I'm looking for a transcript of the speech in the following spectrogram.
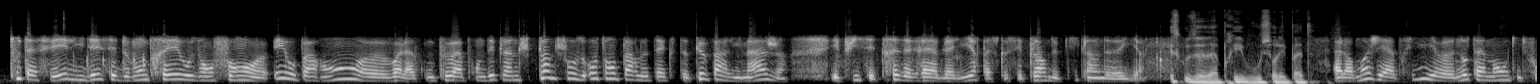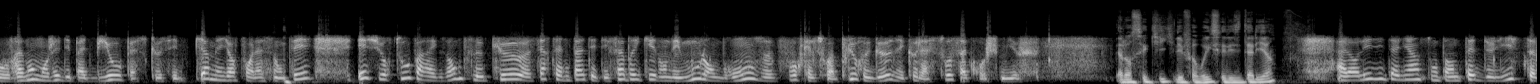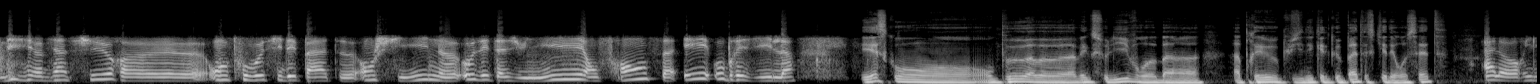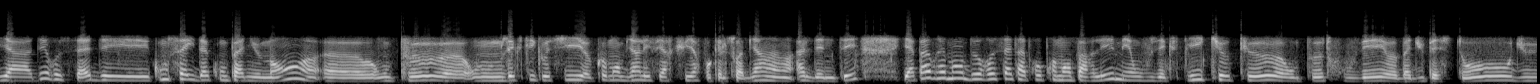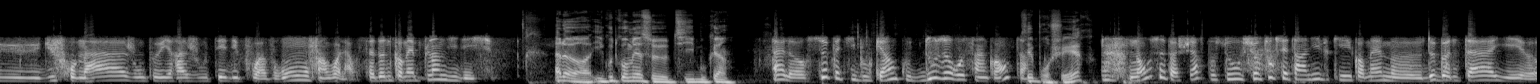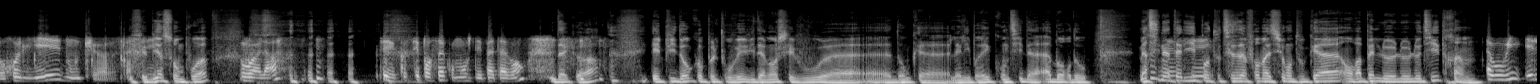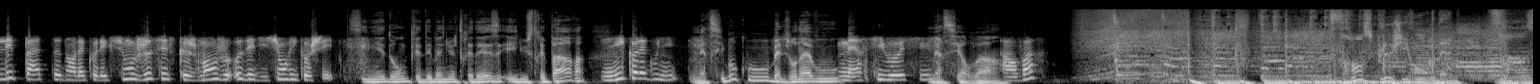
Tout à fait. L'idée, c'est de montrer aux enfants euh, et aux parents, euh, voilà, qu'on peut apprendre des plein de, plein de choses autant par le texte que par l'image. Et puis, c'est très agréable à lire parce que c'est plein de petits clins d'œil. Qu'est-ce que vous avez appris, vous, sur les pâtes? Alors moi, j'ai appris euh, notamment qu'il faut vraiment manger des pâtes bio parce que c'est bien meilleur pour la santé. Et surtout, par exemple, que certaines pâtes étaient fabriquées dans des moules en bronze pour qu'elles soient plus rugueuses et que la sauce accroche mieux. Alors c'est qui qui les fabrique? C'est les Italiens? Alors les Italiens sont en tête de liste, mais euh, bien sûr, euh, on trouve aussi des pâtes en Chine, aux États-Unis, en France et au Brésil. Et est-ce qu'on on peut, euh, avec ce livre, ben, après cuisiner quelques pâtes? Est-ce qu'il y a des recettes? Alors il y a des recettes, des conseils d'accompagnement. euh, on peut, euh, on nous explique aussi euh, comment bien les faire cuire pour qu'elles soient bien al dente. Il n'y a pas vraiment de recettes à proprement parler, mais on vous explique que euh, on peut trouver euh, bah, du pesto, du, du fromage, on peut y rajouter des poivrons. Enfin voilà, ça donne quand même plein d'idées. Alors, il coûte combien ce petit bouquin? Alors, ce petit bouquin coûte 12,50 euros. C'est trop cher. Non, c'est pas cher, surtout, surtout que c'est un livre qui est quand même euh, de bonne taille et euh, relié, donc euh, ça Il fait bien son poids. Voilà. c'est pour ça qu'on mange des pâtes avant. D'accord. Et puis donc, on peut le trouver évidemment chez vous, euh, donc euh, la librairie Contine à Bordeaux. Merci Tout Nathalie pour toutes ces informations. En tout cas, on rappelle le, le- le titre, Ah oui, les pâtes dans la collection Je sais ce que je mange aux éditions Ricochet. signé donc d'Emmanuel Trédez et illustré par. Nicolas Gouni. Merci beaucoup. Belle journée à vous. Merci vous aussi. Merci. Au revoir. Au revoir. France Bleu Gironde.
